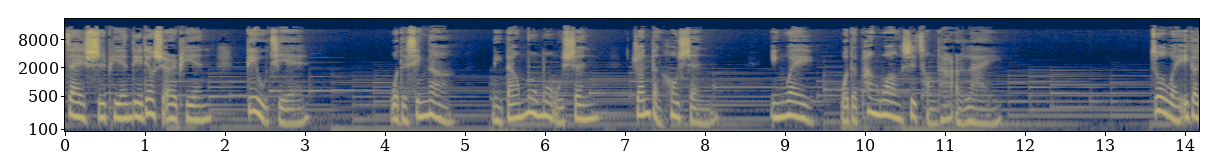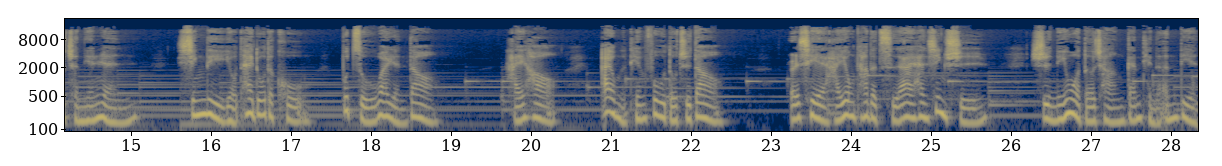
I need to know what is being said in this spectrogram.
在诗篇第六十二篇第五节，我的心呐，你当默默无声，专等候神，因为我的盼望是从他而来。作为一个成年人，心里有太多的苦，不足外人道。还好，爱我们的天父都知道，而且还用他的慈爱和信实，使你我得尝甘甜的恩典。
